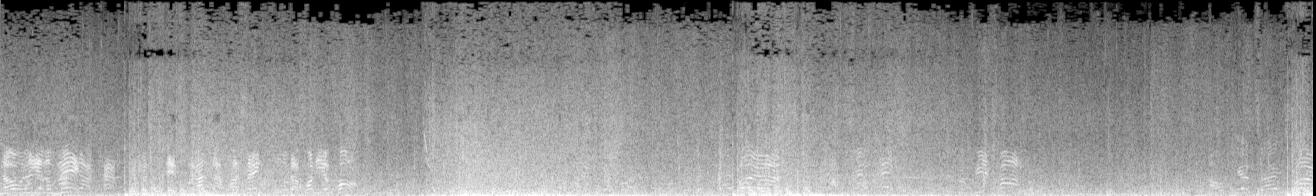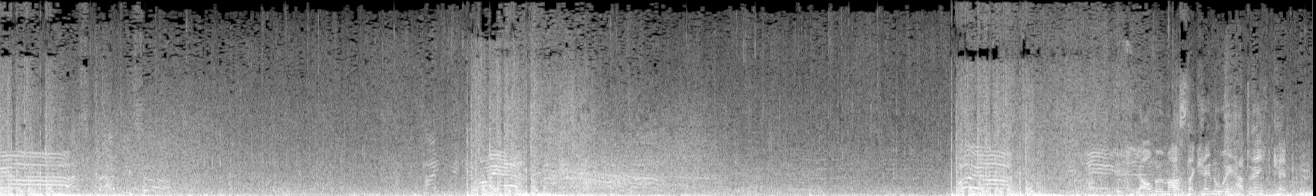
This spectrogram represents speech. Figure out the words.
Genau in ihrem Weg. Wir müssen den Brander versenken oder von ihr fort. Feuer! Ich glaube, Master Kenway hat recht, Captain.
